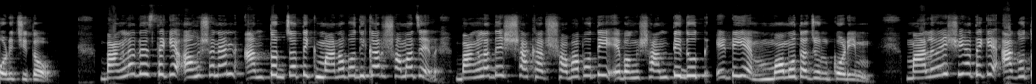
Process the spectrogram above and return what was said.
পরিচিত। বাংলাদেশ থেকে অংশ নেন আন্তর্জাতিক মানবাধিকার সমাজের বাংলাদেশ শাখার সভাপতি এবং শান্তিদূত এটিএম মমতাজুল করিম। মালয়েশিয়া থেকে আগত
